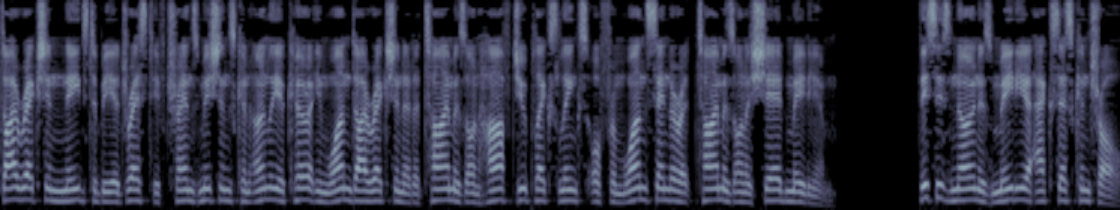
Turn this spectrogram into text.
Direction needs to be addressed if transmissions can only occur in one direction at a time as on half-duplex links or from one sender at time as on a shared medium. This is known as media access control.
